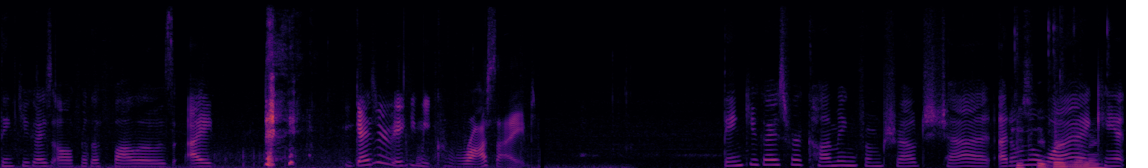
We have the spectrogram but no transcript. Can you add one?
Thank you guys all for the follows. I. you guys are making me cross-eyed. Thank you guys for coming from Shroud's chat. I don't know why I can't.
